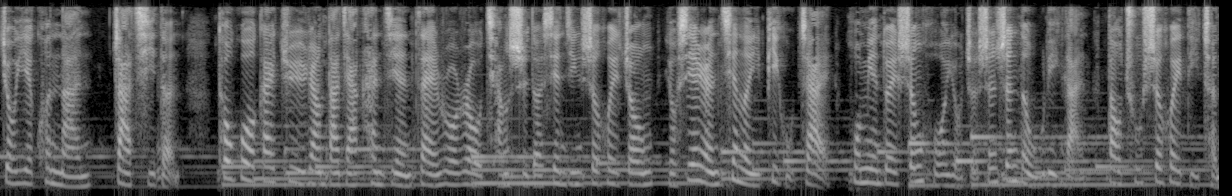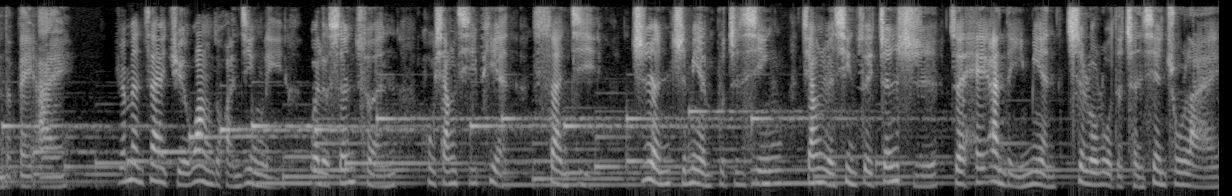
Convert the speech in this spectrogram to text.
就业困难、诈欺等。透过该剧，让大家看见在弱肉强食的现今社会中，有些人欠了一屁股债，或面对生活有着深深的无力感，道出社会底层的悲哀。人们在绝望的环境里，为了生存，互相欺骗、算计。知人知面不知心，将人性最真实、最黑暗的一面赤裸裸地呈现出来。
